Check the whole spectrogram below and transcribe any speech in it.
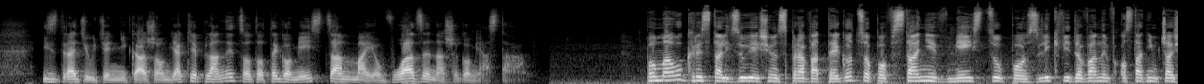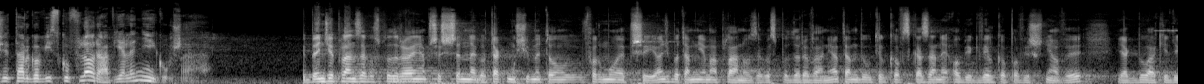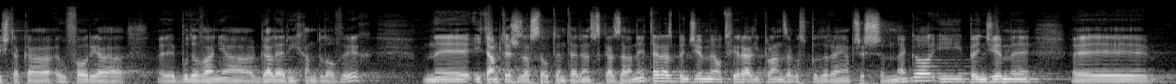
i zdradził dziennikarzom, jakie plany co do tego miejsca mają władze naszego miasta. Pomału krystalizuje się sprawa tego, co powstanie w miejscu po zlikwidowanym w ostatnim czasie targowisku Flora w Jeleniej Górze. Będzie plan zagospodarowania przestrzennego. Tak musimy tą formułę przyjąć, bo tam nie ma planu zagospodarowania. Tam był tylko wskazany obiekt wielkopowierzchniowy, jak była kiedyś taka euforia e, budowania galerii handlowych. E, I tam też został ten teren wskazany. Teraz będziemy otwierali plan zagospodarowania przestrzennego i będziemy e,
